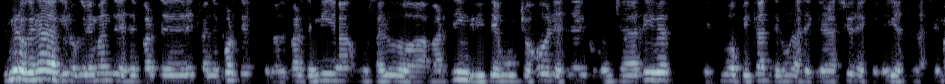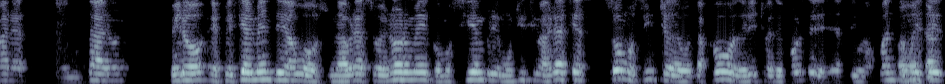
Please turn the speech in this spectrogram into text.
Primero que nada, quiero que le mandes de parte de Derecho al Deporte, pero de parte mía, un saludo a Martín. Grité muchos goles de él como hincha de River. Estuvo picante en unas declaraciones que leí hace unas semanas, me gustaron. Pero especialmente a vos, un abrazo enorme, como siempre, muchísimas gracias. Somos hincha de Botafogo, Derecho al Deporte, desde hace unos cuantos meses.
